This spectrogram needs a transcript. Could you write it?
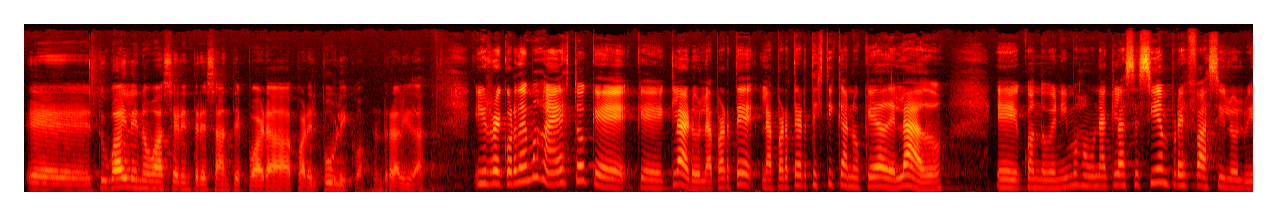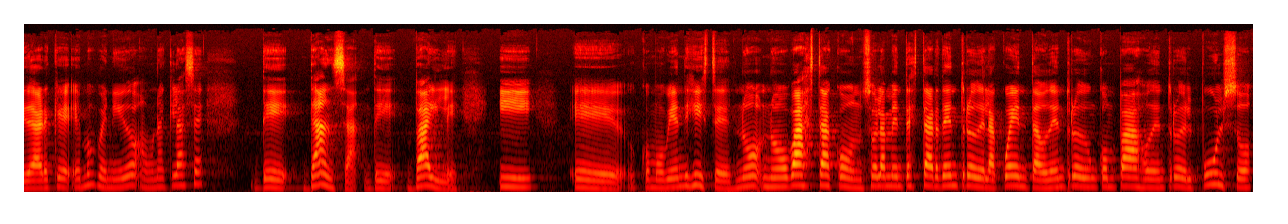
eh, tu baile no va a ser interesante para, para, el público, en realidad. Y recordemos a esto que, que claro, la parte, la parte artística no queda de lado. Eh, cuando venimos a una clase siempre es fácil olvidar que hemos venido a una clase de danza, de baile. Y eh, como bien dijiste, no, no basta con solamente estar dentro de la cuenta o dentro de un compás o dentro del pulso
